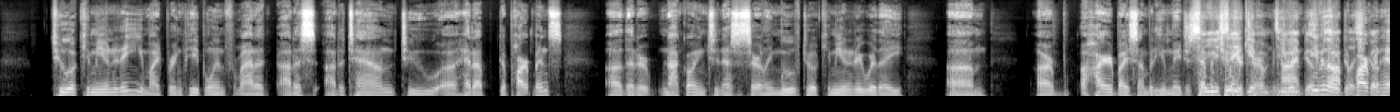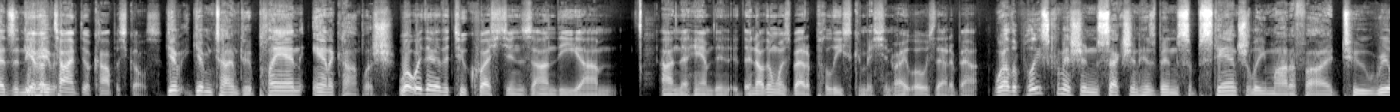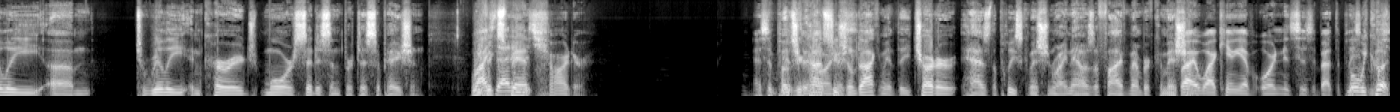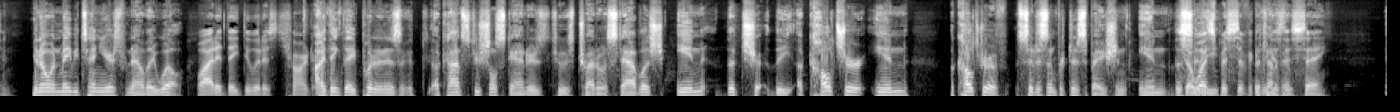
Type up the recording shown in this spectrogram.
to a community. You might bring people in from out of out of out of town to uh, head up departments uh, that are not going to necessarily move to a community where they. Um, are hired by somebody who may just So have a two-year give term. them time even, to even though department goals. heads in New give Haven, them time to accomplish goals. give give them time to plan and accomplish. What were the other two questions on the um, on the Hamden. Another one was about a police commission, right? What was that about? Well, the police commission section has been substantially modified to really um, to really encourage more citizen participation. Why We've is that in the charter? As opposed It's your to constitutional document. The charter has the police commission right now as a five member commission. Right. Why can't we have ordinances about the police well, we commission? could. You know, and maybe ten years from now they will. Why did they do it as charter? I think they put it as a, a constitutional standards to try to establish in the ch- the a culture in a culture of citizen participation in the so city. what specifically does it say?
